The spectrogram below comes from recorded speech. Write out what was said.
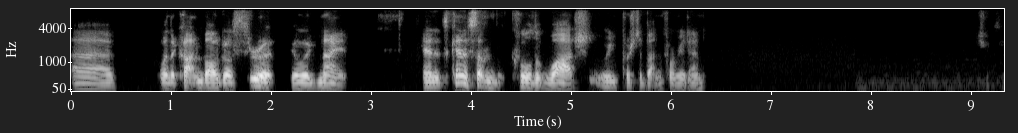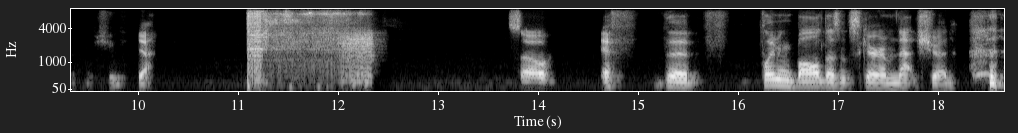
uh, when the cotton ball goes through it, it'll ignite. And it's kind of something cool to watch. We push the button for me, Dan. Yeah. So if the flaming ball doesn't scare him, that should. and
